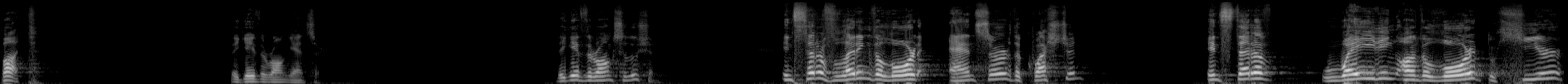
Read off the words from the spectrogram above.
But they gave the wrong answer. They gave the wrong solution. Instead of letting the Lord answer the question, instead of waiting on the Lord to hear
